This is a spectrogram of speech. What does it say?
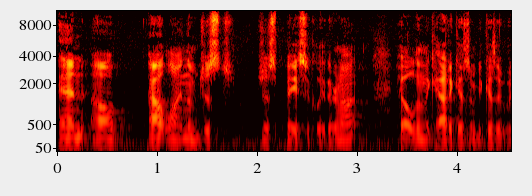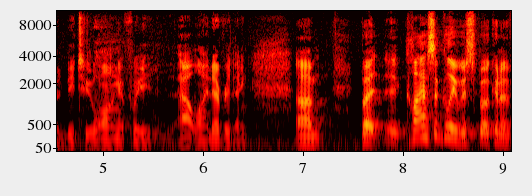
And I'll outline them just, just basically. They're not held in the Catechism because it would be too long if we outlined everything. Um, but uh, classically, we've spoken of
